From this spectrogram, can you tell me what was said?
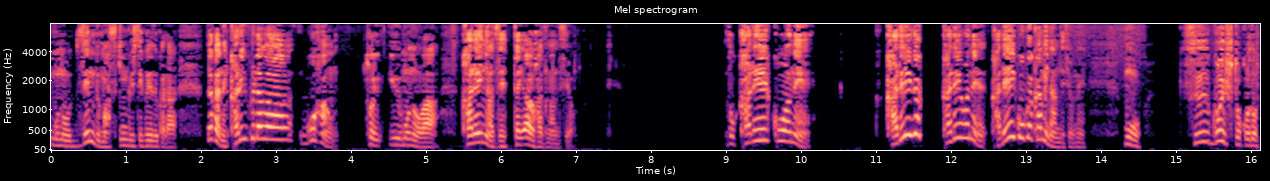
ものを全部マスキングしてくれるから、だからね、カリフラワーご飯というものは、カレーには絶対合うはずなんですよ。そう、カレー粉はね、カレーが、カレーはね、カレー粉が神なんですよね。もう、すごい懐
